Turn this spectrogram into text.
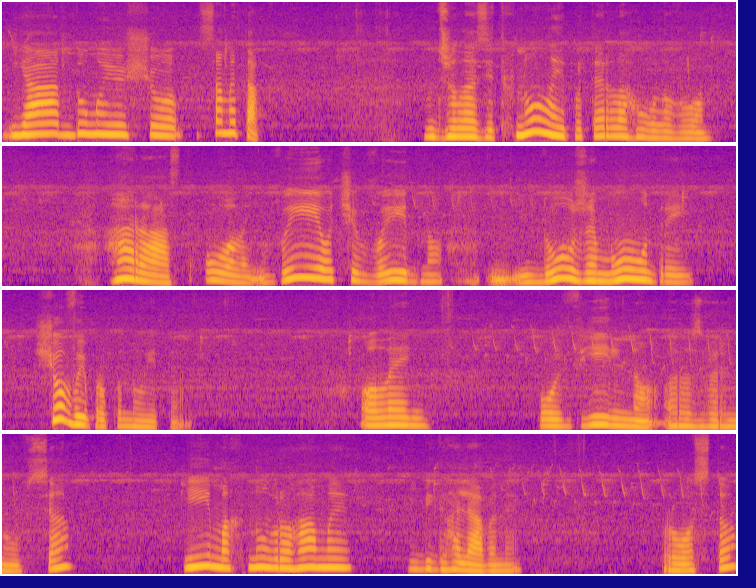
я думаю, що саме так. Бджола зітхнула і потерла голову. Гаразд, олень, ви, очевидно, дуже мудрий. Що ви пропонуєте? Олень повільно розвернувся і махнув рогами в бік галявини. Просто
